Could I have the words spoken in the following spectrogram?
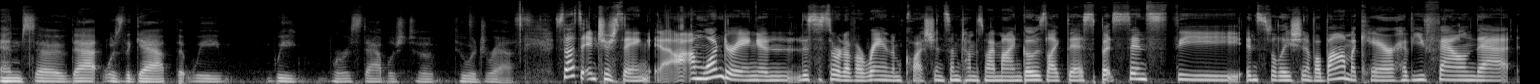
And so that was the gap that we we were established to, to address. So that's interesting. I'm wondering, and this is sort of a random question. Sometimes my mind goes like this, but since the installation of Obamacare, have you found that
